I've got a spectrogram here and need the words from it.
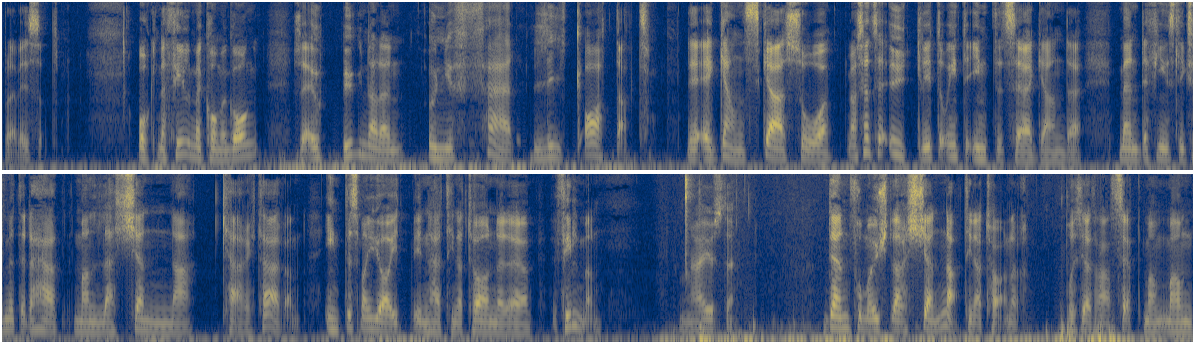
på det viset. Och när filmen kommer igång så är uppbyggnaden ungefär likartat. Det är ganska så, man ska inte säga ytligt och inte intetsägande, men det finns liksom inte det här att man lär känna karaktären. Inte som man gör i, i den här Tina Turner-filmen. Nej, just det. Den får man ju lära känna Tina Turner på ett helt annat sätt. Man, man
